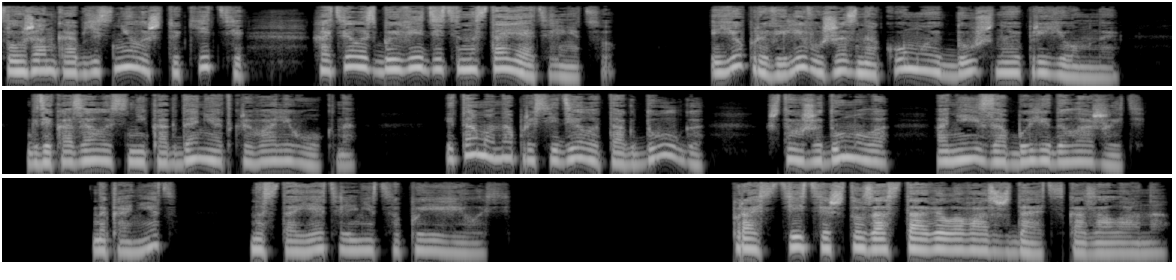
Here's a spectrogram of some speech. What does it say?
Служанка объяснила, что Китти хотелось бы видеть настоятельницу. Ее провели в уже знакомую душную приемную, где, казалось, никогда не открывали окна — и там она просидела так долго, что уже думала, о ней забыли доложить. Наконец, настоятельница появилась. «Простите, что заставила вас ждать», — сказала она.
